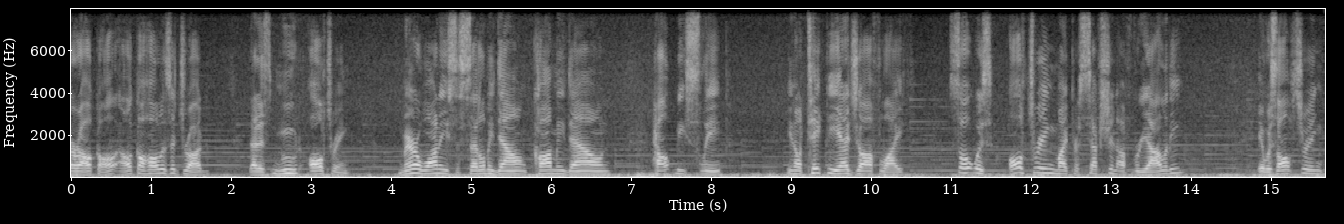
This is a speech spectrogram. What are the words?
or alcohol, alcohol is a drug that is mood altering. Marijuana used to settle me down, calm me down, help me sleep, you know, take the edge off life. So it was altering my perception of reality. It was altering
